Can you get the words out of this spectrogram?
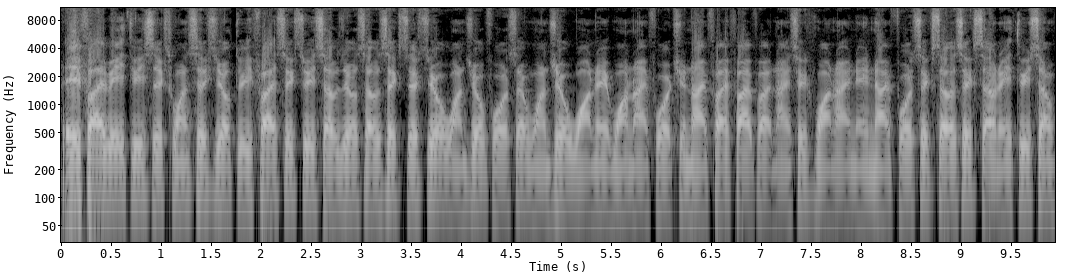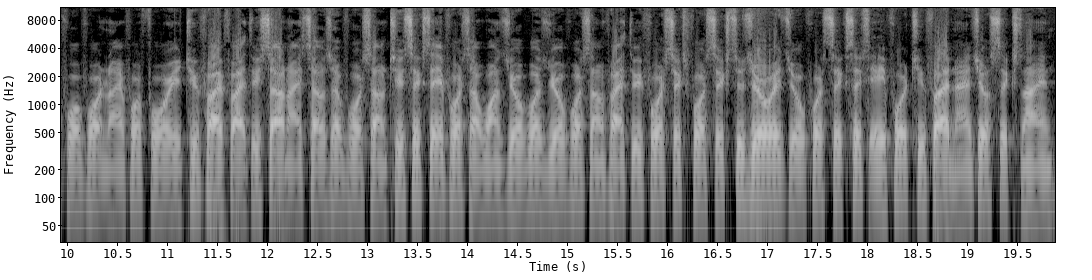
eight five eight three six one six zero three five six three seven zero seven six six zero one zero four seven one zero one eight one nine four two nine five five five nine six one nine eight nine four six seven six seven eight three seven four four nine four four eight two five five three seven nine seven seven four seven two six eight four seven one zero four zero four seven five three four six four six two zero eight zero four six six eight four two five nine zero six nine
